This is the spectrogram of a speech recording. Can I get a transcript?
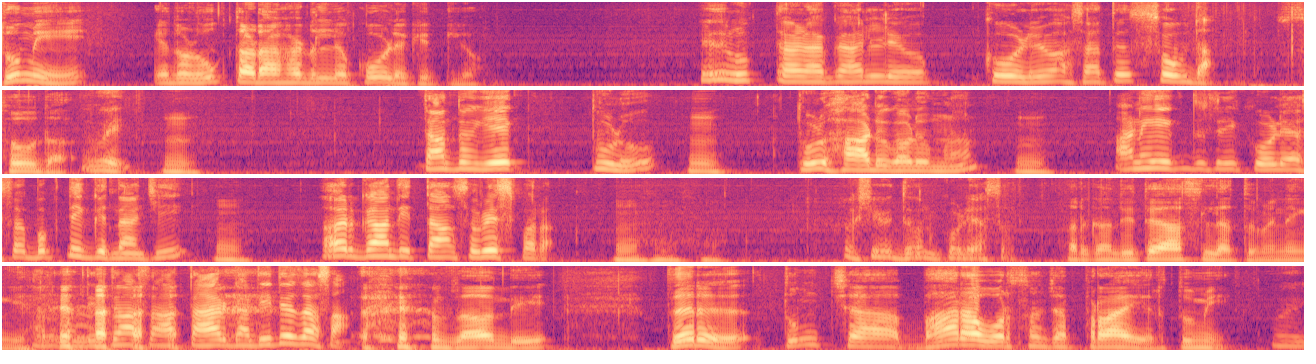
तुमी येदोळ उक्ताडा हाडल्यो कवळ्यो कितल्यो? उक्ताळा गारल्यो कोळ्यो आसात चवदा चवदा वय तातूंत एक तुळू. तुळू हाडू गाडू म्हणून. आनी एक दुसरी कोळी आसा भक्ती गितांची हं, अर्गां दिता सुरेस्परा हं, हं. अश्यो दोन कोळी आसात अर्गां तिथे असल्या तुमी न्ही दिता आतां अर्गां तितेच आसा जावन दी. तर तुमच्या बारा वर्सांच्या प्रायर तुमी वय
